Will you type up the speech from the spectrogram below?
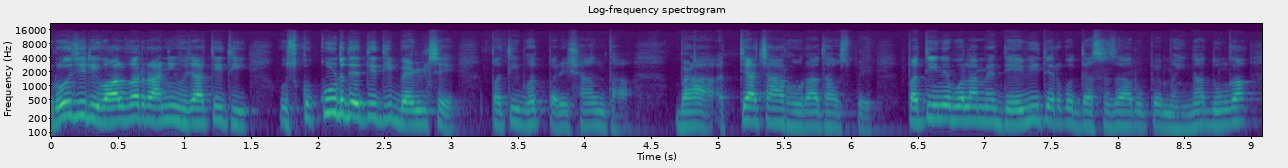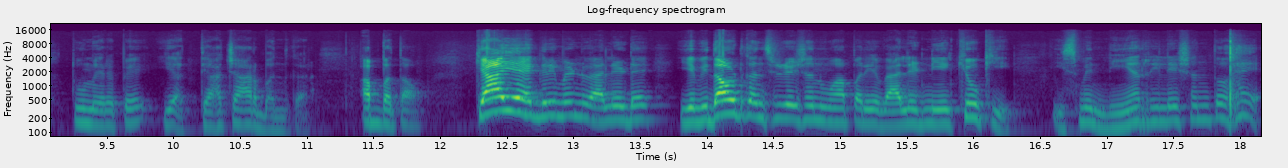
रोज ही रिवॉल्वर रानी हो जाती थी, उसको कूट देती थी बेल्ट से। पति बहुत परेशान था। बड़ा अत्याचार हो रहा था उस पर पति ने बोला, मैं देवी, तेरे को दस हज़ार रुपये महीना दूँगा, तू मेरे पे ये अत्याचार बंद कर। अब बताओ, क्या ये एग्रीमेंट वैलिड है? ये विदाउट कंसिडरेशन हुआ, पर ये वैलिड नहीं है, क्योंकि इसमें नियर रिलेशन तो है,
